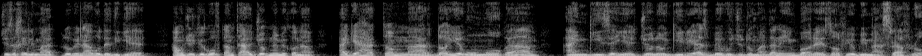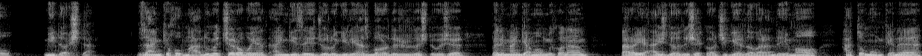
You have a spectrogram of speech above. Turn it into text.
چیز خیلی مطلوبی نبوده دیگه. همونجور که گفتم تعجب نمی کنم اگه حتی مردای اون موقع هم انگیزه جلوگیری از به وجود اومدن این بار اضافی و بیمصرف رو می داشتن. زن که خب معلومه چرا باید انگیزه جلوگیری از بارداری رو داشته باشه. ولی من گمان می‌کنم برای اجداد شکارچی گردآورنده ما حتی ممکنه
